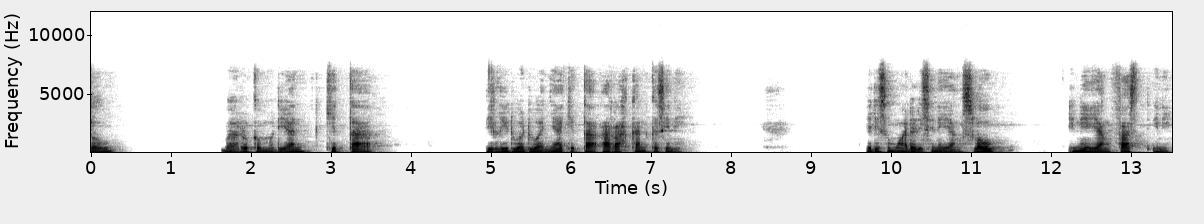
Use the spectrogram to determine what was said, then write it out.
Slow. Baru kemudian kita pilih dua-duanya, kita arahkan ke sini. Jadi semua ada di sini, yang slow, ini yang fast, ini.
